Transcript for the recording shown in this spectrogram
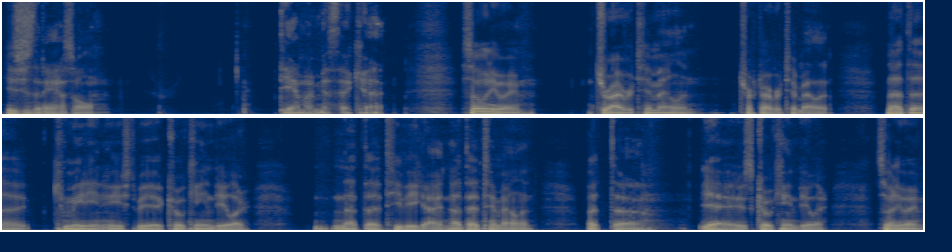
He's just an asshole. Damn, I miss that cat. So anyway, driver Tim Allen, truck driver Tim Allen, not the comedian who used to be a cocaine dealer, not the TV guy, not that Tim Allen, but uh, yeah, he's cocaine dealer. So anyway,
